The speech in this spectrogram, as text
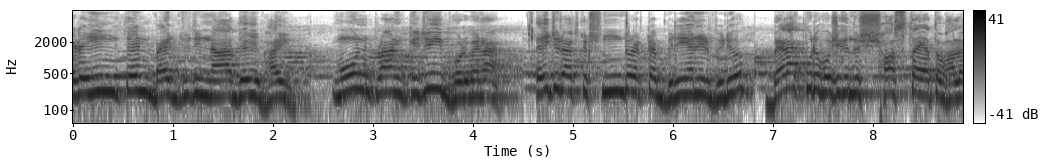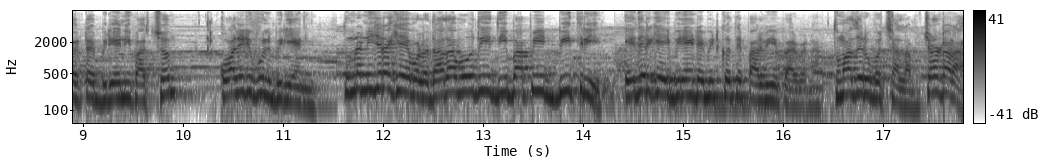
এটা ইনস্ট্যান্ট বাইট যদি না দেই ভাই, মন প্রাণ কিছুই ভরবে না। এই ছিল আজকে সুন্দর একটা বিরিয়ানির ভিডিও ব্যারাকপুরে বসে কিন্তু সস্তায় এত ভালো একটা বিরিয়ানি পাচ্ছ। কোয়ালিটিফুল বিরিয়ানি। তোমরা নিজেরা খেয়ে বলো, দাদা বৌদি দিবাপি বি থ্রি এদেরকে এই বিরিয়ানিটা বিট করতে পারবেই পারবে না। তোমাদের উপর ছাড়লাম। চলো টাটা।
